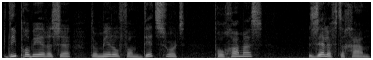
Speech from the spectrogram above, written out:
die proberen ze door middel van dit soort programma's zelf te gaan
